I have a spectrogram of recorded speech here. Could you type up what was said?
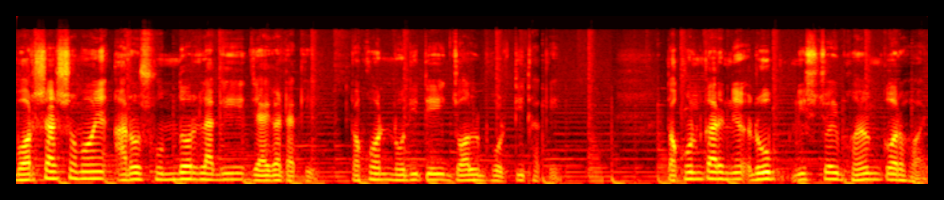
বর্ষার সময় আরও সুন্দর লাগে জায়গাটাকে। তখন নদীতে জল ভর্তি থাকে। তখনকার রূপ নিশ্চয় ভয়ঙ্কর হয়।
